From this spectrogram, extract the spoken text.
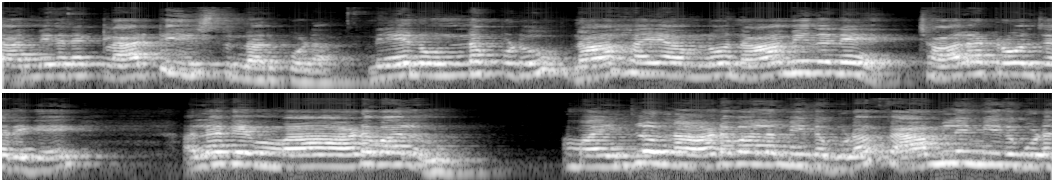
దాని మీదనే క్లారిటీ ఇస్తున్నారు కూడా. నేను ఉన్నప్పుడు నా హయాంలో నా మీదనే చాలా ట్రోల్ జరిగాయి. అలాగే మా ఆడవాళ్ళు మా ఇంట్లో ఉన్న ఆడవాళ్ళ మీద కూడా ఫ్యామిలీ మీద కూడా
